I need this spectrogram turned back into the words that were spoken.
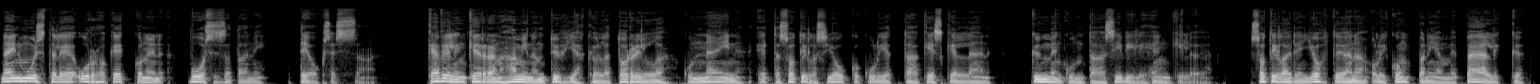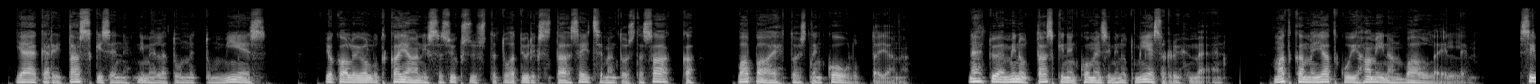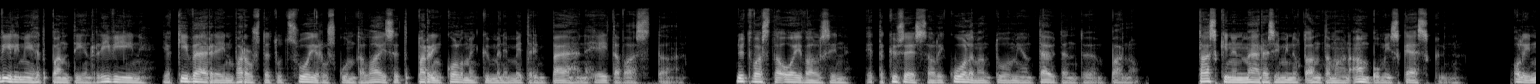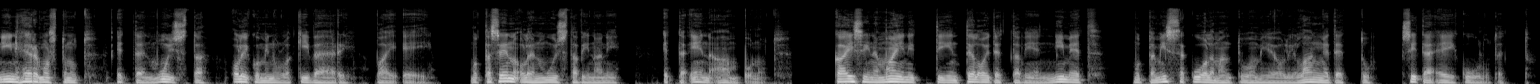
Näin muistelee Urho Kekkonen vuosisatani teoksessaan. Kävelin kerran Haminan tyhjähköllä torilla, kun näin, että sotilasjoukko kuljettaa keskellään kymmenkuntaa siviilihenkilöä. Sotilaiden johtajana oli komppaniamme päällikkö, jääkäri Taskisen nimellä tunnettu mies, joka oli ollut Kajaanissa syksystä 1917 saakka vapaaehtoisten kouluttajana. Nähtyään minut Taskinen komensi minut miesryhmään. Matkamme jatkui Haminan valleille. Siviilimiehet pantiin riviin ja kiväärein varustetut suojeluskuntalaiset parin 30 metrin päähän heitä vastaan. Nyt vasta oivalsin, että kyseessä oli kuolemantuomion täytäntöönpano. Taskinen määräsi minut antamaan ampumiskäskyn. Olin niin hermostunut, että en muista, oliko minulla kivääri vai ei. Mutta sen olen muistavinani, että en ampunut. Kai siinä mainittiin teloitettavien nimet, mutta missä kuolemantuomio oli langetettu, sitä ei kuulutettu.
